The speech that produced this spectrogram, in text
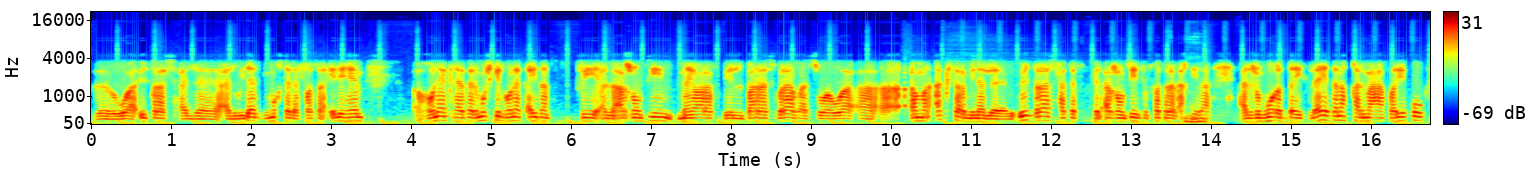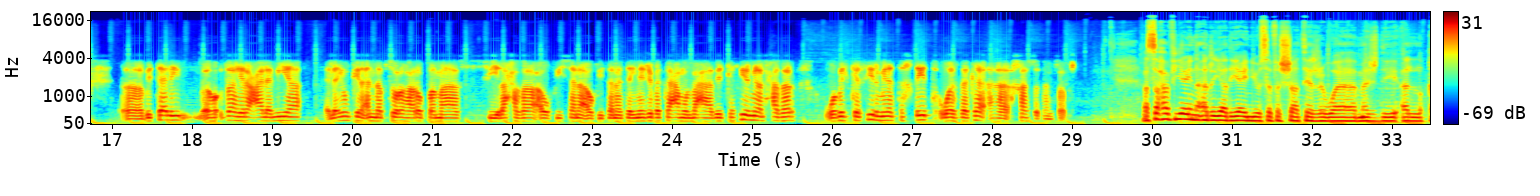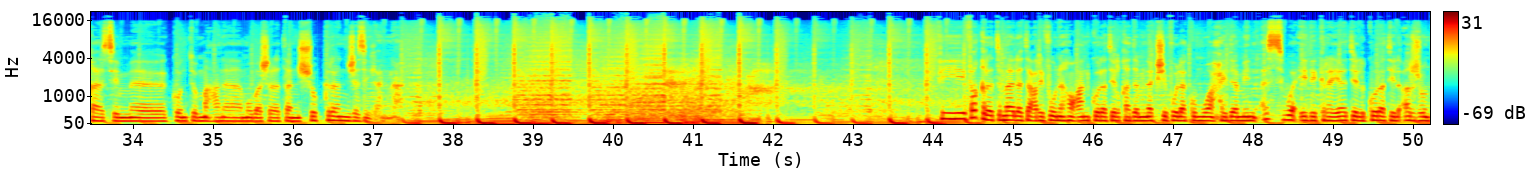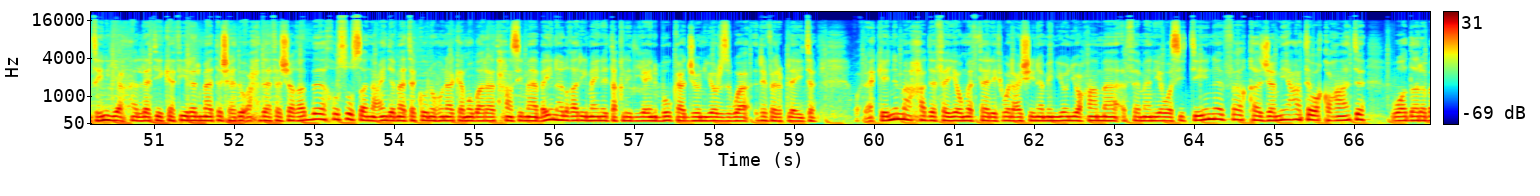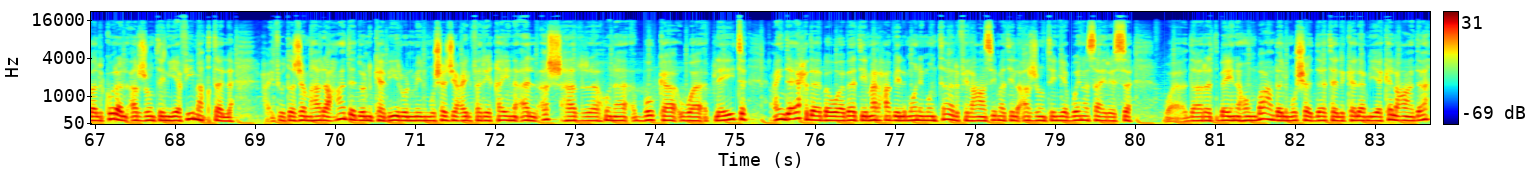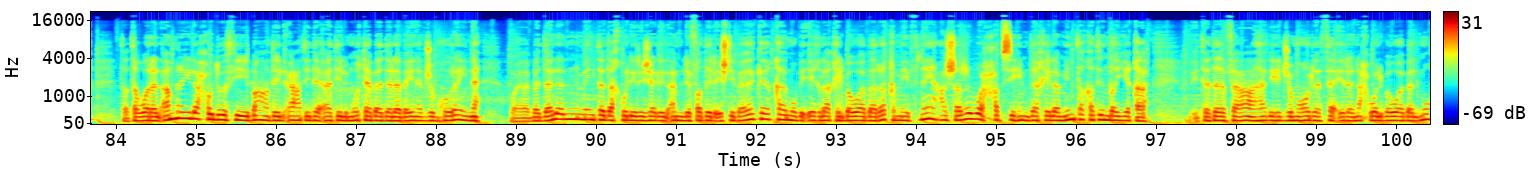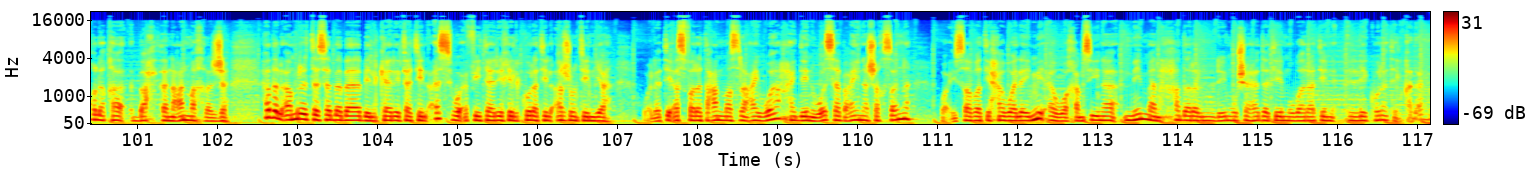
وألتراس الوداد بمختلف فصائلهم هناك هذا المشكل. هناك أيضا في الأرجنتين ما يعرف بالبراس برافاس وهو آه، آه، أمر أكثر من الالتراس حتى في الأرجنتين في الفترة الأخيرة الجمهور الضيف لا يتنقل مع فريقه. آه، بالتالي ظاهرة عالمية لا يمكن أن نبترها ربما في لحظة أو في سنة أو في سنتين. يجب التعامل معها بالكثير من الحذر وبالكثير من التخطيط والذكاء خاصة صبري الصحفيين الرياضيين يوسف الشاطر ومجدي القاسم كنتم معنا مباشرة. شكرا جزيلا. في فقرة ما لا تعرفونه عن كرة القدم نكشف لكم واحدة من أسوأ ذكريات الكرة الأرجنتينية التي كثيرا ما تشهد أحداث شغب خصوصا عندما تكون هناك مباراة حاسمة بين الغريمين التقليديين بوكا جونيورز وريفر بليت. ولكن ما حدث يوم الثالث والعشرين من يونيو عام 68 فاق جميع التوقعات وضرب الكرة الأرجنتينية في مقتل حيث تجمهر عدد كبير من مشجعي الفريقين الأشهر هنا بوكا وبليت عند إحدى بوابات ملعب المونيمونتال في العاصمة الأرجنتينية بوينوس آيرس ودارت بينهم بعض المشادات الكلامية كالعادة. تطور الأمر إلى حدوث بعض الاعتداءات المتبادلة بين الجمهورين وبدلا من تدخل رجال الأمن لفض الاشتباك قاموا بإغلاق البوابة رقم 12 وحبسهم داخل منطقة ضيقة. لتدفع هذه الجمهور الثائرة نحو البوابة المغلقة بحثا عن مخرج. هذا الأمر تسبب بالكارثة الأسوأ في تاريخ الكرة الأرجنتينية والتي أسفرت عن مصرع 71 شخصا وإصابة حوالي 150 ممن حضر لمشاهدة مباراة لكرة القدم.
